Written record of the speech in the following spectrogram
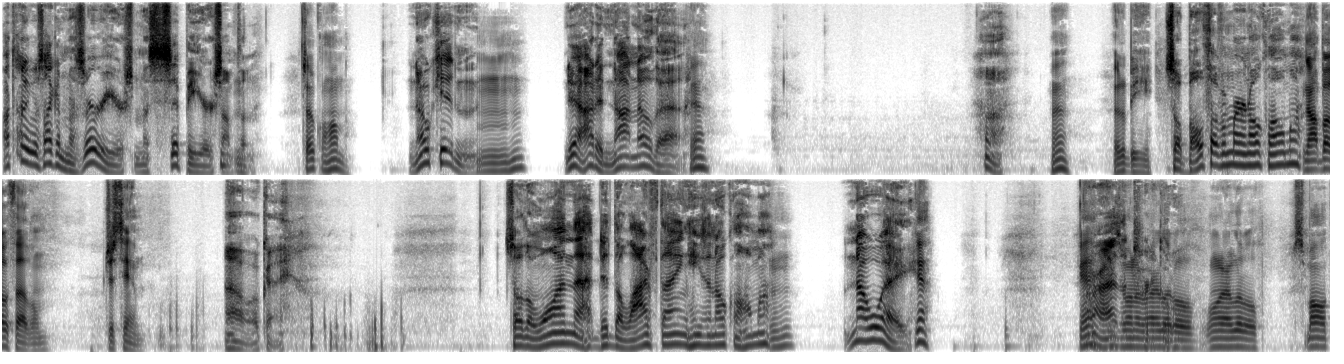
I thought he was like in Missouri or Mississippi or something. It's Oklahoma. No kidding. Mm-hmm. Yeah, I did not know that. Yeah, Huh. yeah. It'll be So both of them are in Oklahoma? not both of them, just him. Oh, okay. So the one that did the live thing, he's in Oklahoma? Mhm. No way. Yeah. Yeah, All right, he's one of our cool. little one of our little small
